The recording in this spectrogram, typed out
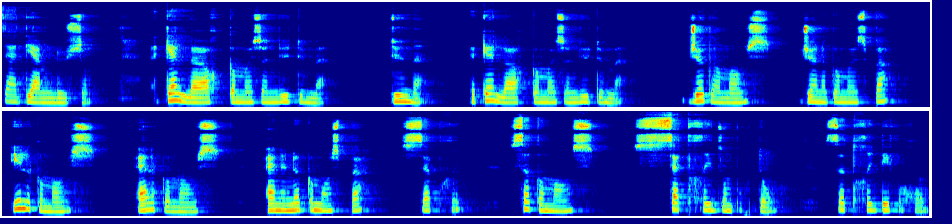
Septième leçon. À quelle heure commence-nous demain? Demain. À quelle heure commence-nous demain? Je commence. Je ne commence pas. Il commence. Elle commence. Elle ne commence pas. C'est prêt. Ça commence. C'est très important. C'est très différent.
